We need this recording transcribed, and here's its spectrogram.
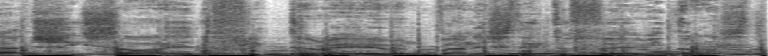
That, she sighed, flicked her hair, and vanished into fairy dust.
